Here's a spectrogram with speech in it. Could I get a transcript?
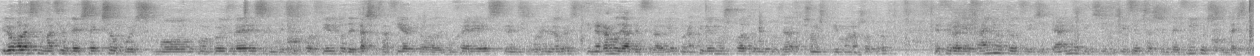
Y luego la estimación de sexo, pues como, como podéis ver, es 76% de tasas de acierto de mujeres, 36% de hombres, tiene rango de edad de 0 a 10. Bueno, aquí vemos cuatro grupos de edad que son los que tenemos nosotros de 0 a 10 años, de 11 a 17 años, 17, 18 a 65 y 66.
